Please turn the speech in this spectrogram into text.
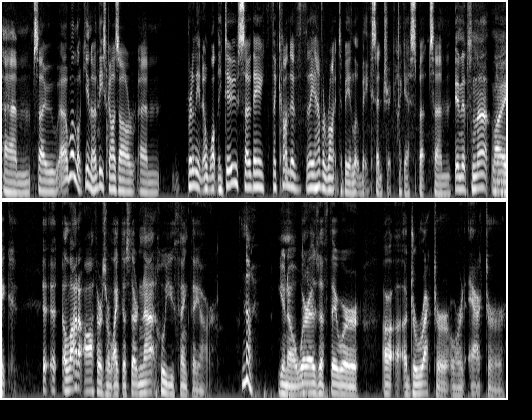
Um, so, uh, well, look, you know, these guys are um, brilliant at what they do, so they they kind of they have a right to be a little bit eccentric, I guess. But um, And it's not like a, lot of authors are like this. They're not who you think they are. no, You know, whereas if they were a, a director or an actor,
